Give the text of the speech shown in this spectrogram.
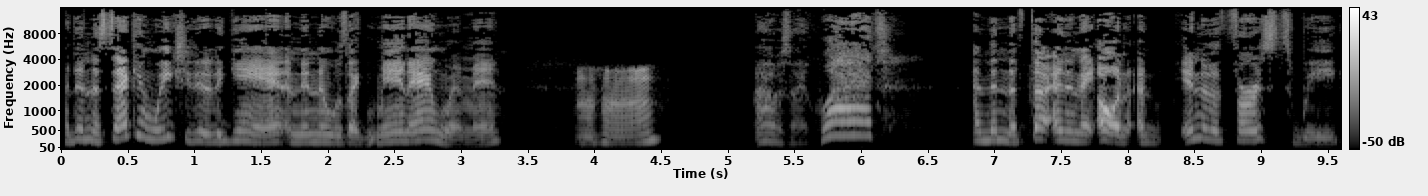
And then the second week she did it again, and then it was like men and women. Mhm. I was like, what? And then the third, and then they oh, and, and end of the first week,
